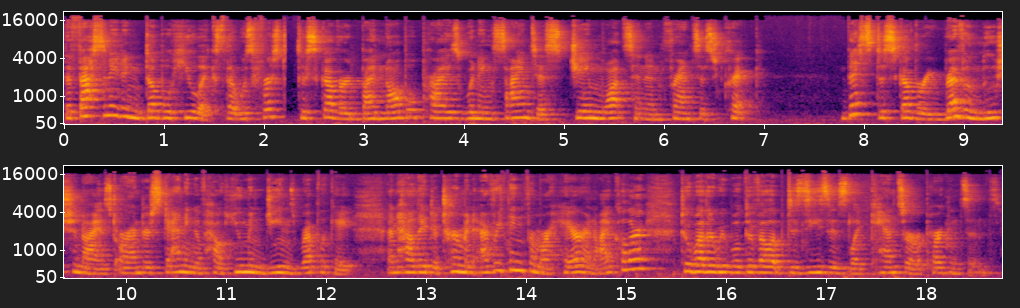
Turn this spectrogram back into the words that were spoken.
the fascinating double helix that was first discovered by Nobel Prize winning scientists James Watson and Francis Crick. This discovery revolutionized our understanding of how human genes replicate and how they determine everything from our hair and eye color to whether we will develop diseases like cancer or Parkinson's.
